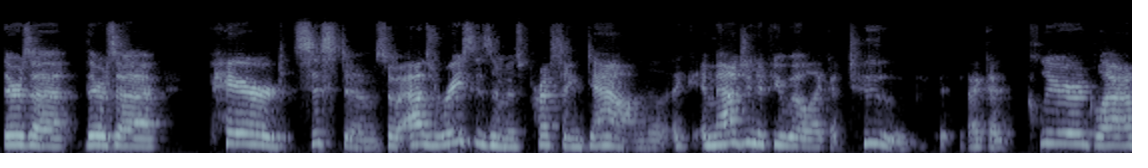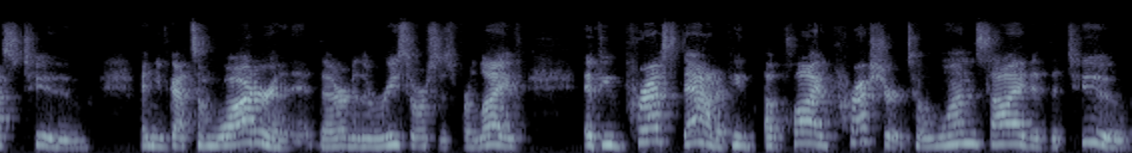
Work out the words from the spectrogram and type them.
there's a there's a paired system. So as racism is pressing down, like imagine if you will, like a tube, like a clear glass tube, and you've got some water in it that are the resources for life. If you press down, if you apply pressure to one side of the tube,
